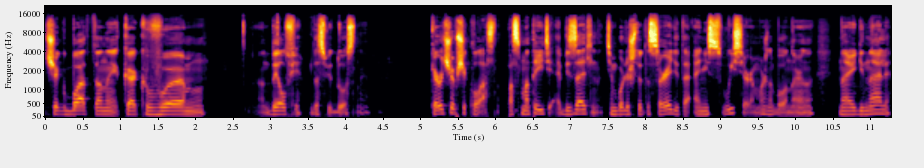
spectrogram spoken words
чек-баттоны, как в Delphi досвидосные. Короче, вообще классно. Посмотрите обязательно. Тем более, что это с Reddit, а не с Высера. Можно было, наверное, на оригинале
